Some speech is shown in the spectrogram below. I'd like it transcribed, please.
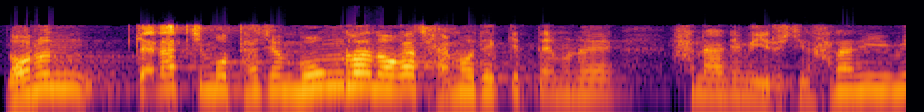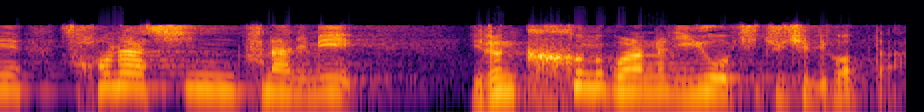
너는 깨닫지 못하지만 뭔가 너가 잘못했기 때문에 하나님이 이르신 하나님의 선하신 하나님이 이런 큰 고난을 이유 없이 주실 리가 없다.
